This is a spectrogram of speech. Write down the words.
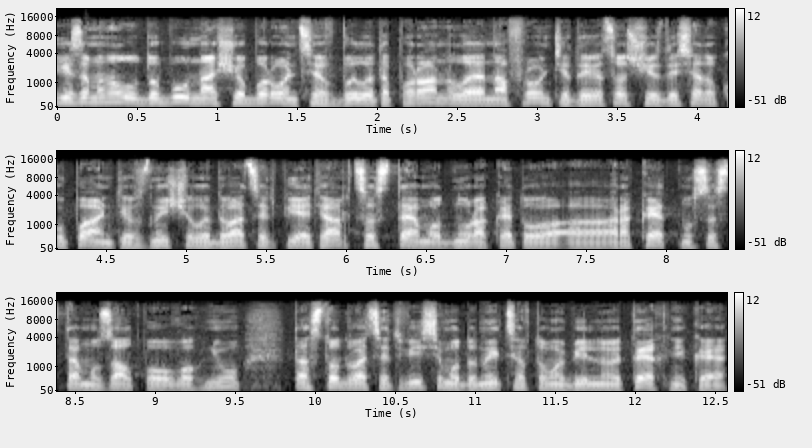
І за минулу добу наші оборонці вбили та поранили на фронті 960 окупантів. Знищили 25 артсистем, одну ракету, е, ракетну систему залпового вогню та 128 одиниць автомобільної техніки.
